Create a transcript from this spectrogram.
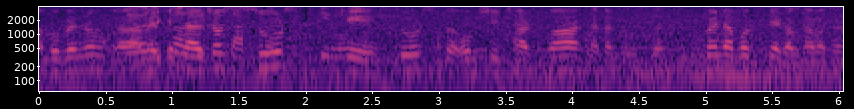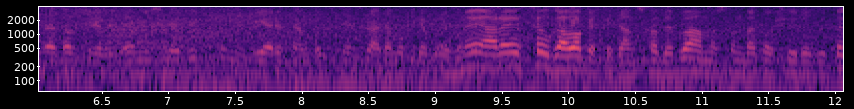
ამბობენ რომ ამერიკის საელჩოს სურს კი სურს ომში ჩართვა საქართველოს და თქვენ რა პოზიცია გაქვთ ამასთან დაკავშირებით ემიჯნებით ზიარებთ ამ პოზიციას თუ რა დამოკიდებულება მე არაერთხელ გავაკეთე განცხადება ამასთან დაკავშირებით და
